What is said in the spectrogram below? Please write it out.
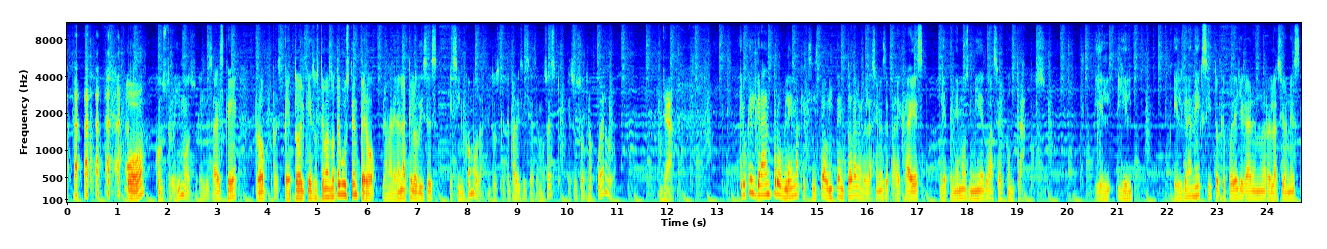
o construimos. El de, ¿sabes qué? Rob, respeto el que esos temas no te gusten, pero la manera en la que lo dices es incómoda. Entonces, ¿qué te parece si hacemos esto? Eso es otro acuerdo. Ya. Creo que el gran problema que existe ahorita en todas las relaciones de pareja es le tenemos miedo a hacer contratos. Y el, y el, el gran éxito que puede llegar en una relación es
